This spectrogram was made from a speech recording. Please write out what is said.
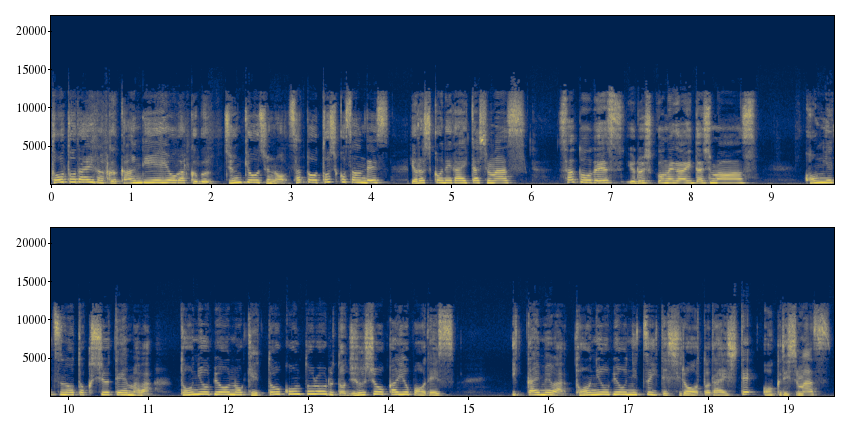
東都大学管理栄養学部准教授の佐藤敏子さんです。よろしくお願いいたします。佐藤です。よろしくお願いいたします。今月の特集テーマは、糖尿病の血糖コントロールと重症化予防です。1回目は糖尿病について知ろうと題してお送りします。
